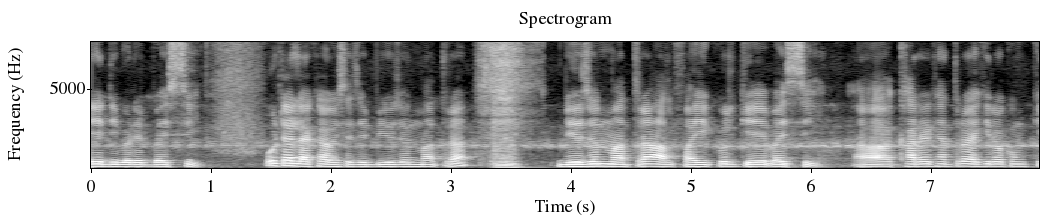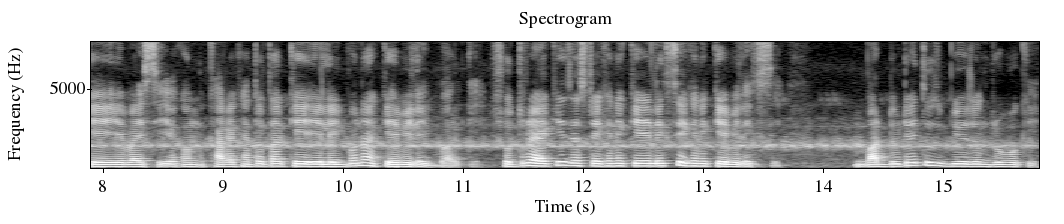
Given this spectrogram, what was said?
A divided by C ওইটা লেখা হয়েছে যে বিয়োজন মাত্রা বিয়োজন মাত্রা alpha equal K A by C খারের ক্ষেত্রে একই রকম কে এ বাই সি এখন খারের ক্ষেত্রে তার কে এ লিখব না কে বি লিখব আর কি। সূত্র একই জাস্ট এখানে কে এ লিখছি, এখানে কে বি লিখছি। বাট দুটাই তো বিয়োজন ধ্রুবকই।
